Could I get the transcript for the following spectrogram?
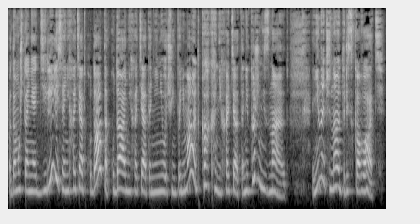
Потому что они отделились, они хотят куда-то, куда они хотят, они не очень понимают, как они хотят, они тоже не знают. Они начинают рисковать.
